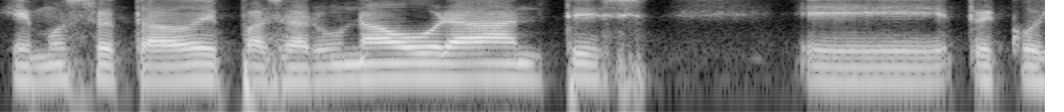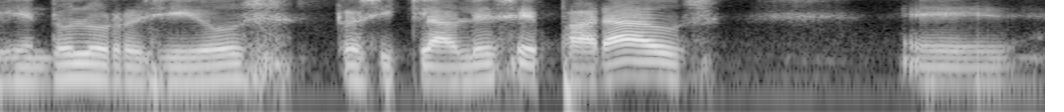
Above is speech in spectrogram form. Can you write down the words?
hemos tratado de pasar una hora antes eh, recogiendo los residuos reciclables separados, eh,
